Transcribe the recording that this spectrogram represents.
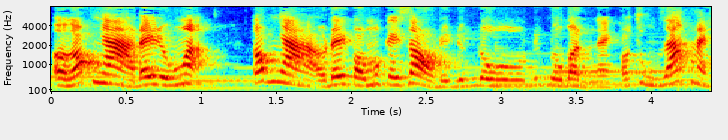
Ở góc nhà ở đây, đúng không ạ? Góc nhà ở đây có một cái giỏ để đựng đồ đựng đồ bẩn này, có thùng rác này.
